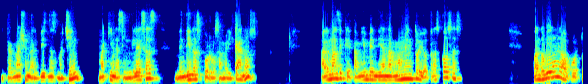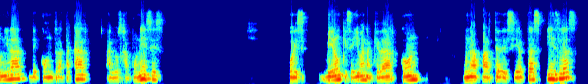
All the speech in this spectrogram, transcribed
International Business Machine, máquinas inglesas vendidas por los americanos, además de que también vendían armamento y otras cosas. Cuando vieron la oportunidad de contraatacar a los japoneses, pues vieron que se iban a quedar con una parte de ciertas islas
